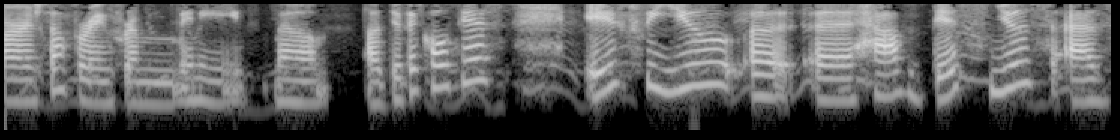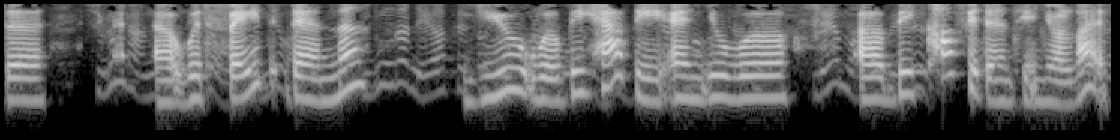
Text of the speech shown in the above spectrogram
are suffering from many um, uh, difficulties, if you uh, have this news as a uh, with faith, then you will be happy and you will uh, be confident in your life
